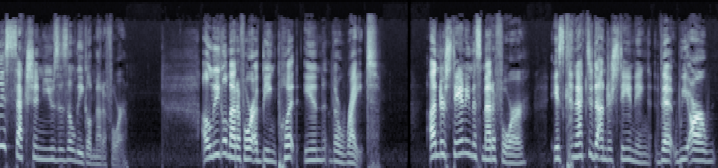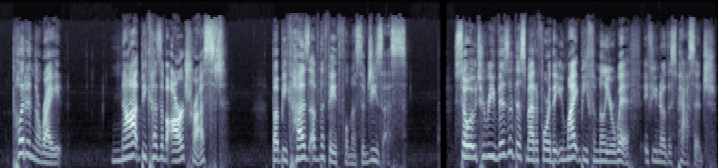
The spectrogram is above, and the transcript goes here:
this section uses a legal metaphor a legal metaphor of being put in the right. Understanding this metaphor is connected to understanding that we are put in the right not because of our trust, but because of the faithfulness of Jesus. So, to revisit this metaphor that you might be familiar with if you know this passage,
